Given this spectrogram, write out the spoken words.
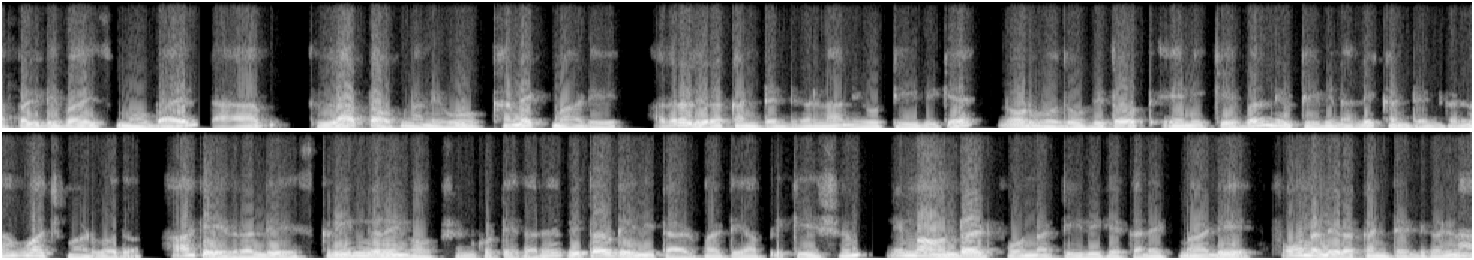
ಆಪಲ್ ಡಿವೈಸ್ ಮೊಬೈಲ್ ಟ್ಯಾಬ್ ಲ್ಯಾಪ್ಟಾಪ್ನ ನೀವು ಕನೆಕ್ಟ್ ಮಾಡಿ ಅದರಲ್ಲಿರೋ ಕಂಟೆಂಟ್ ಗಳನ್ನ ನೀವು ಟಿವಿಗೆ ನೋಡಬಹುದು ವಿತೌಟ್ ಎನಿ ಕೇಬಲ್ ನೀವು ಟಿವಿನಲ್ಲಿ ಕಂಟೆಂಟ್ ಗಳನ್ನ ವಾಚ್ ಮಾಡಬಹುದು ಹಾಗೆ ಇದರಲ್ಲಿ ಸ್ಕ್ರೀನ್ ವೇರಿಂಗ್ ಆಪ್ಷನ್ ಕೊಟ್ಟಿದ್ದಾರೆ. Without any third party application ನಿಮ್ಮ ಆಂಡ್ರಾಯ್ಡ್ ಫೋನ್ನ ಟಿವಿಗೆ ಕನೆಕ್ಟ್ ಮಾಡಿ ಫೋನ್ ಅಲ್ಲಿರೋ ಕಂಟೆಂಟ್ ಗಳನ್ನ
